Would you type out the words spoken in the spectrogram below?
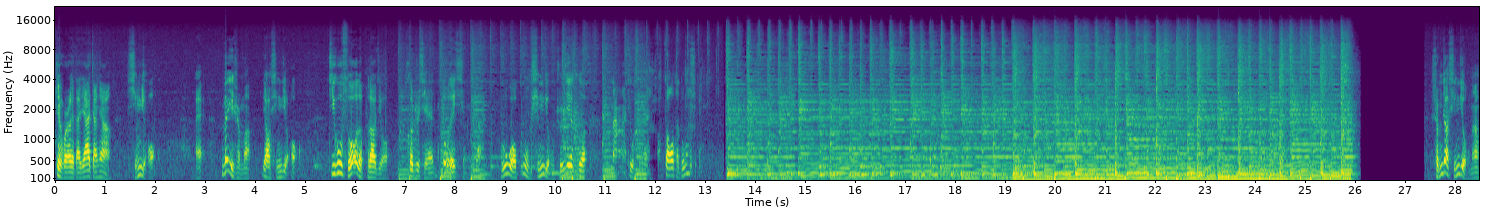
这会儿给大家讲讲醒酒。哎，为什么要醒酒？几乎所有的葡萄酒喝之前都得醒一下，如果不醒酒直接喝，那就是糟蹋东西。什么叫醒酒呢？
